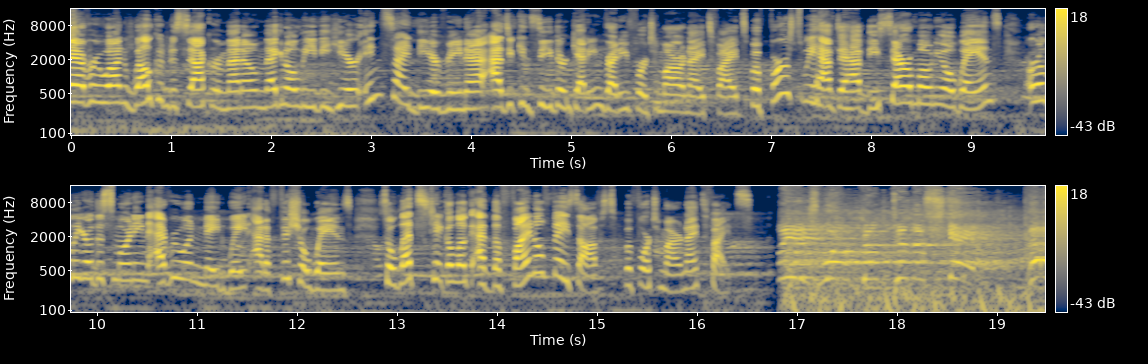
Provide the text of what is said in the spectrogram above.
Hey everyone, welcome to Sacramento. Megan Olivi here inside the arena. As you can see, they're getting ready for tomorrow night's fights. But first, we have to have the ceremonial weigh ins. Earlier this morning, everyone made weight at official weigh ins. So let's take a look at the final face offs before tomorrow night's fights. Please welcome to the scale the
